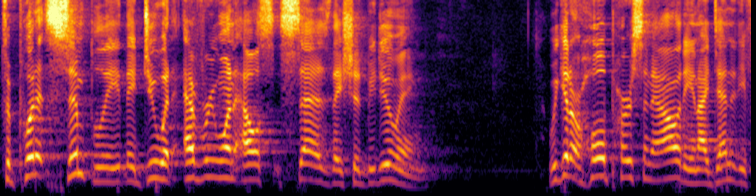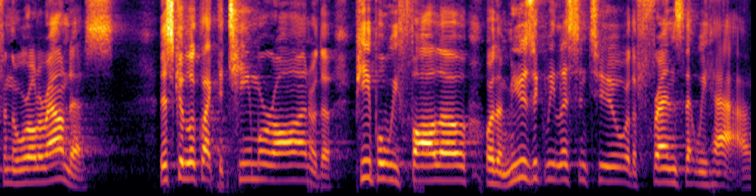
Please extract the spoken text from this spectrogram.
To put it simply, they do what everyone else says they should be doing. We get our whole personality and identity from the world around us. This could look like the team we're on, or the people we follow, or the music we listen to, or the friends that we have.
